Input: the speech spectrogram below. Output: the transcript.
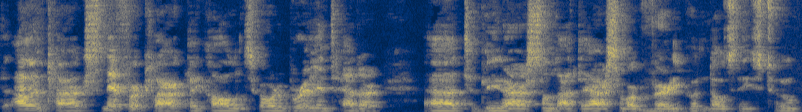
the Allan Clarke, Sniffer Clarke, they call him, scored a brilliant header uh, to beat Arsenal that day. Arsenal were very good in those days too.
